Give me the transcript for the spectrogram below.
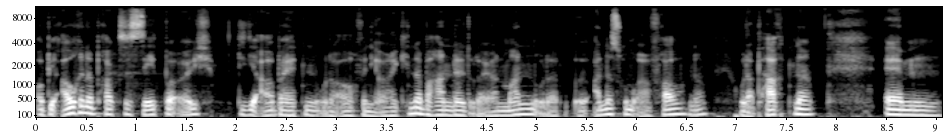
ob ihr auch in der Praxis seht bei euch, die die arbeiten oder auch wenn ihr eure Kinder behandelt oder euren Mann oder äh, andersrum eure Frau ne, oder Partner, ähm,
